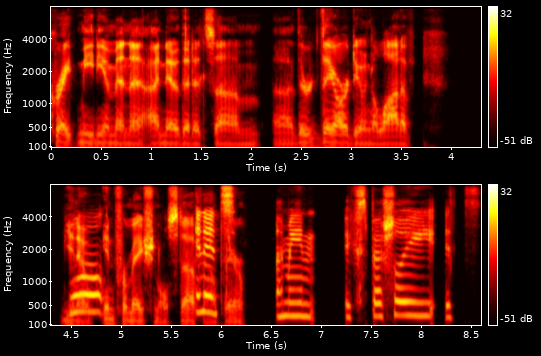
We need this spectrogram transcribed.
great medium, and uh, I know that it's um uh, they're they are doing a lot of you know informational stuff and out it's- there. I mean, especially it's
